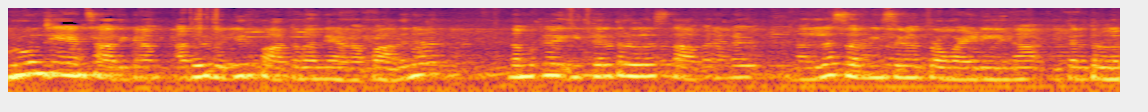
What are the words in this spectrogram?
ഗ്രൂം ചെയ്യാൻ സാധിക്കണം. അതൊരു വലിയൊരു പാർട്ട് തന്നെയാണ്. അപ്പൊ അതിന് നമുക്ക് ഇത്തരത്തിലുള്ള സ്ഥാപനങ്ങൾ നല്ല സർവീസുകൾ പ്രൊവൈഡ് ചെയ്യുന്ന ഇത്തരത്തിലുള്ള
